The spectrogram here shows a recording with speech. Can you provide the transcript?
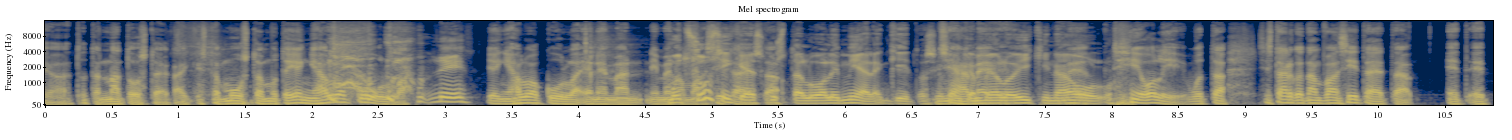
ja tota Natosta ja kaikista muusta, mutta jengi haluaa kuulla. Niin. Jengi haluaa kuulla enemmän nimenomaan Mutta sitä, että- susikeskustelu oli mielenkiintoisin, mikä me- meillä on ikinä me, ollut. Niin oli, mutta siis tarkoitan vaan sitä, että et, et,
